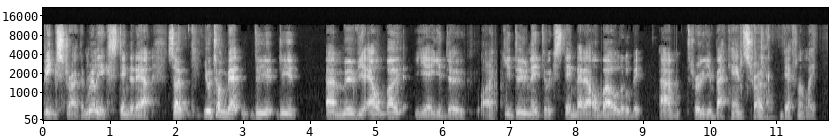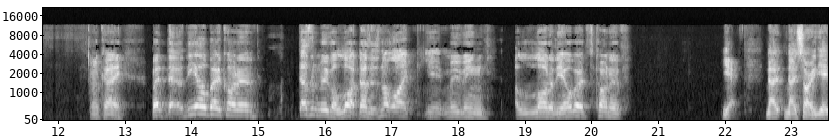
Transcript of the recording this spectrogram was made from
big stroke, and really extend it out. So you were talking about do you do you uh, move your elbow? Yeah, you do. Like you do need to extend that elbow a little bit um, through your backhand stroke, definitely. Okay, but the, the elbow kind of doesn't move a lot, does it? It's not like you're moving a lot of the elbow. It's kind of yeah. No, no, sorry. Yeah,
